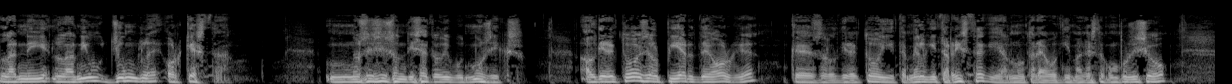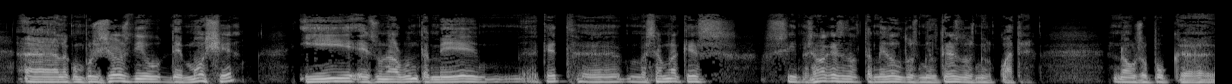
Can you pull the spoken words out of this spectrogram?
la, la New Jungle Orquestra. No sé si són 17 o 18 músics. El director és el Pierre de Orgue, que és el director i també el guitarrista, que ja el notareu aquí amb aquesta composició. Eh, la composició es diu De Moixe i és un àlbum també, aquest, eh, me sembla que és, sí, me sembla que és del, també del 2003-2004. No us ho puc eh,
